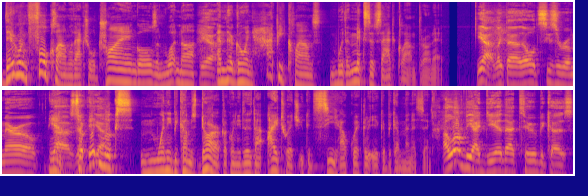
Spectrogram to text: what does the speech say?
They're going full clown with actual triangles and whatnot. Yeah. And they're going happy clowns with a mix of sad clown thrown in. Yeah, like the, the old Cesar Romero. Yeah. uh, so like, it yeah. looks when he becomes dark, like when he did that eye twitch, you could see how quickly it could become menacing. I love the idea of that too because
